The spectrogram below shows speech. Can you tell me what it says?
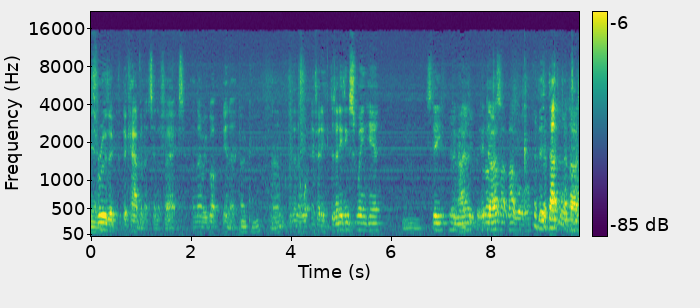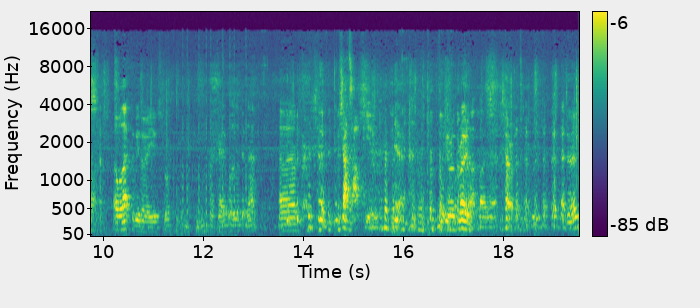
through the, the cabinet, in effect, and then we've got, you know, um, I don't know what, if any, does anything swing here? Steve, do we know? It does? That wall. That wall does. Oh, well, that could be very useful. Okay, we'll look at that. Um, shut up, you. Yeah. Thought you were a grown-up by now. Terrible.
